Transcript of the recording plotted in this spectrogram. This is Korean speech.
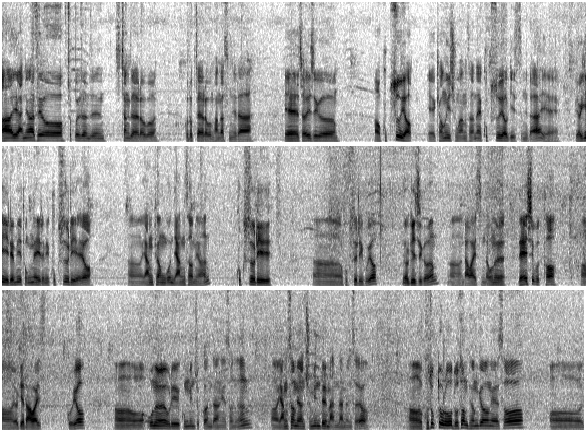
아, 예, 안녕하세요. 촛불전진 시청자 여러분, 구독자 여러분, 반갑습니다. 예, 저희 지금 어, 국수역, 예, 경의 중앙선에 국수역이 있습니다. 예, 여기 이름이, 동네 이름이 국수리예요 어, 양평군 양서면 국수리, 어, 국수리고요 여기 지금 어, 나와 있습니다. 오늘 4시부터 어, 여기에 나와 있고요. 어, 오늘 우리 국민주권당에서는 어, 양서면 주민들 만나면서요. 어, 고속도로 노선 변경에서 어,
